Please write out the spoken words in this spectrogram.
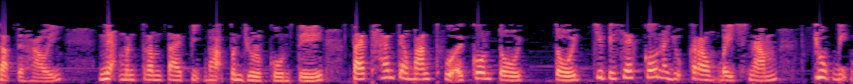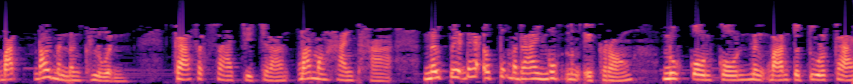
ស័ព្ទទៅហើយអ្នកមិនត្រឹមតែពិបាកពន្យល់កូនទេ តែថែមទាំងបានធ្វើឲ្យកូនតូចតូចជាពិសេសកូនអាយុក្រោម3ឆ្នាំជួបវិបត្តិដោយមិនដឹងខ្លួន។ការសិក្សាជាច្រើនបានបង្ហាញថា នៅពេលដែលឪពុកម្ដាយងប់នឹងអេក្រង់នោះកូនកូននឹងបានទទួលការ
